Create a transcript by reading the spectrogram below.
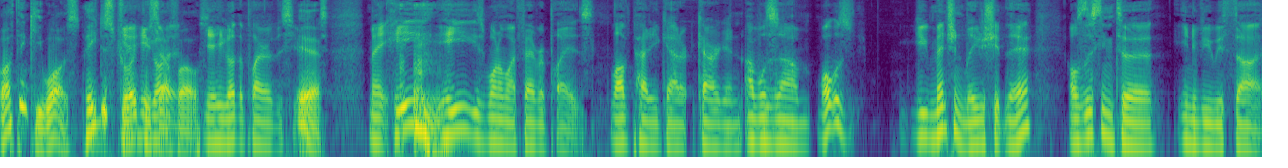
I think he was. He destroyed yeah, he New South Wales. Yeah, he got the Player of the Series. Yeah. mate. He he is one of my favourite players. Love Paddy Carrigan. I was um, what was you mentioned leadership there. I was listening to an interview with uh,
